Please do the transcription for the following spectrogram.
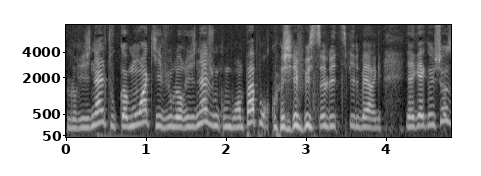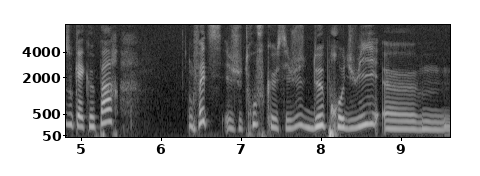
l'original, tout comme moi qui ai vu l'original, je ne comprends pas pourquoi j'ai vu celui de Spielberg. Il y a quelque chose où quelque part, en fait, je trouve que c'est juste deux produits. euh,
